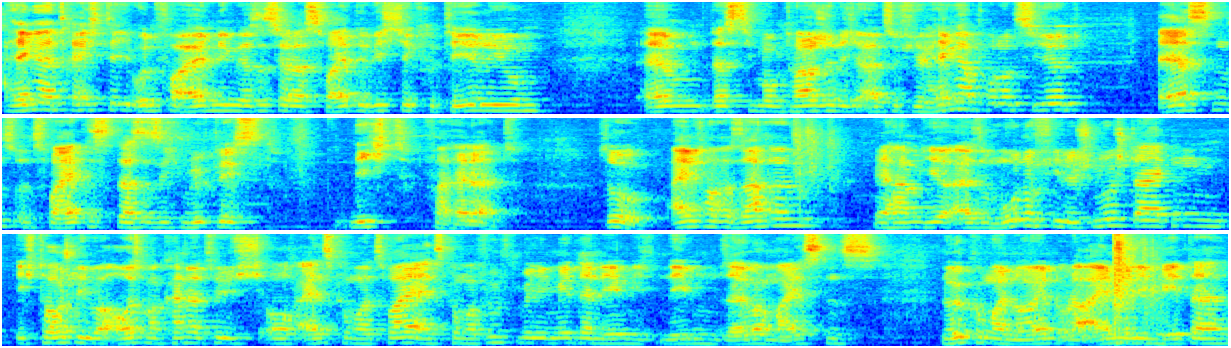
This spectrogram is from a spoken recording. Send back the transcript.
hängerträchtig und vor allen Dingen, das ist ja das zweite wichtige Kriterium, ähm, dass die Montage nicht allzu viel Hänger produziert. Erstens und zweitens, dass es sich möglichst nicht verheddert. So, einfache Sache. Wir haben hier also monophile Schnursteigen. Ich tausche lieber aus, man kann natürlich auch 1,2, 1,5 mm nehmen. Ich nehme selber meistens 0,9 oder 1 mm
